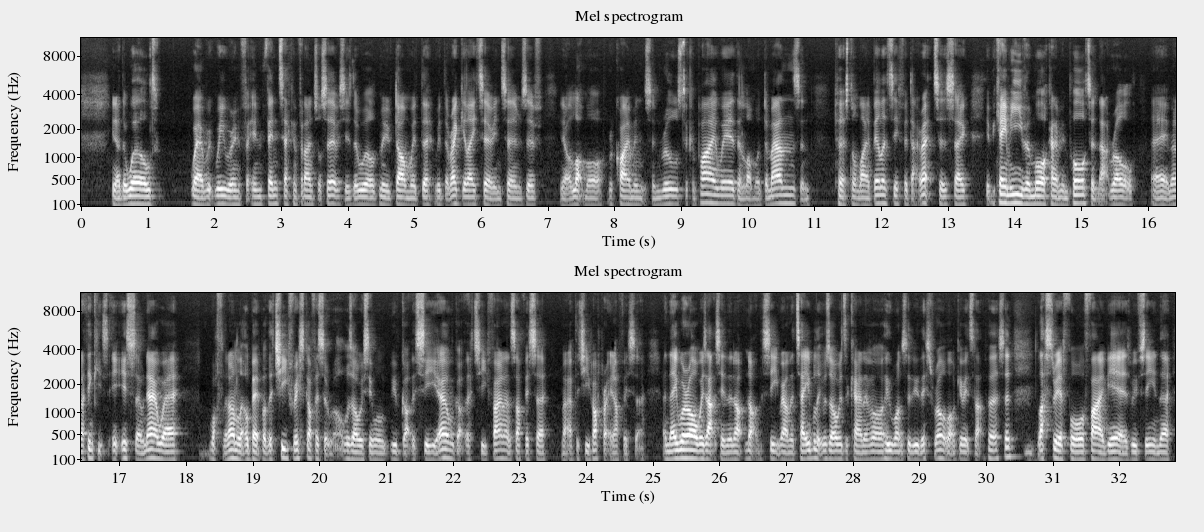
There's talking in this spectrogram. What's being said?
you know, the world where we were in in fintech and financial services, the world moved on with the with the regulator in terms of you know a lot more requirements and rules to comply with, and a lot more demands and personal liability for directors. So it became even more kind of important that role. Um, and I think it's, it is so now where waffling on a little bit, but the chief risk officer role was always saying, well, we've got the CEO, we've got the chief finance officer, might have the chief operating officer, and they were always actually the not not the seat around the table. It was always the kind of, oh, who wants to do this role? I'll give it to that person. Mm-hmm. Last three or four or five years, we've seen the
